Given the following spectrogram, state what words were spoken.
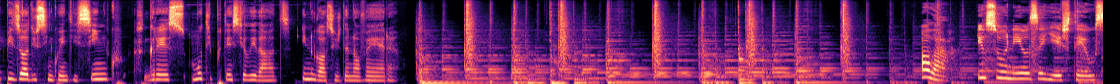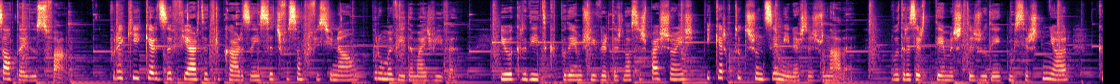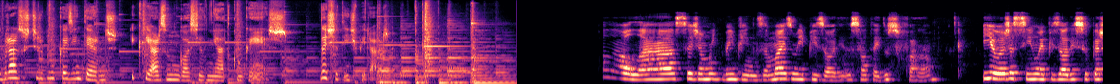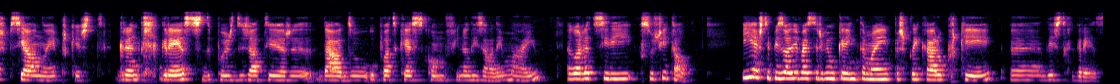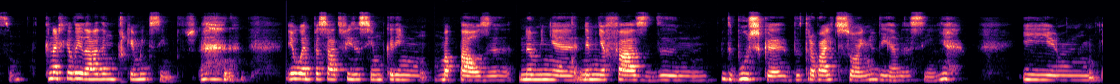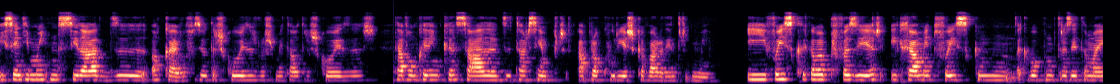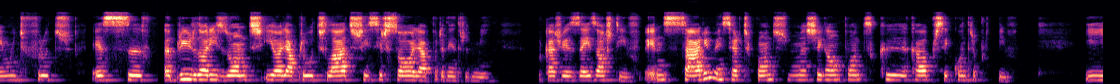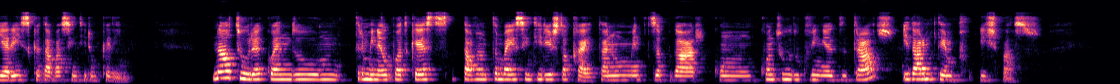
Episódio 55 Regresso, Multipotencialidade e Negócios da Nova Era. Olá, eu sou a Neuza e este é o Saltei do Sofá. Por aqui quero desafiar-te a trocares a insatisfação profissional por uma vida mais viva. Eu acredito que podemos viver das nossas paixões e quero que tu te juntes a mim nesta jornada. Vou trazer-te temas que te ajudem a conhecer-te melhor, quebrar os teus bloqueios internos e criares um negócio alinhado com quem és. Deixa-te inspirar. Olá, olá, sejam muito bem-vindos a mais um episódio do Saltei do Sofá. E hoje, assim, um episódio super especial, não é? Porque este grande regresso, depois de já ter eh, dado o podcast como finalizado em maio, agora decidi ressuscitá-lo. E este episódio vai servir um bocadinho também para explicar o porquê uh, deste regresso, que na realidade é um porquê muito simples. Eu ano passado fiz assim um bocadinho uma pausa na minha, na minha fase de, de busca de trabalho de sonho, digamos assim, e, e, senti muito necessidade de, ok, vou fazer outras coisas, vou experimentar outras coisas. Estava um bocadinho cansada de estar sempre à procura e a escavar dentro de mim. E foi isso que acabei por fazer e realmente foi isso que me, acabou por me trazer também muitos frutos. Esse abrir de horizontes e olhar para outros lados sem ser só olhar para dentro de mim. Porque às vezes é exaustivo. É necessário em certos pontos, mas chega a um ponto que acaba por ser contraprodutivo. E era isso que eu estava a sentir um bocadinho. Na altura, quando terminei o podcast, estava também a sentir este ok, está no momento de desapegar com, com tudo o que vinha de trás e dar-me tempo e espaço.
